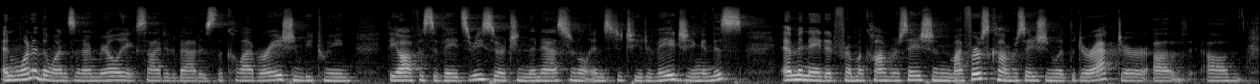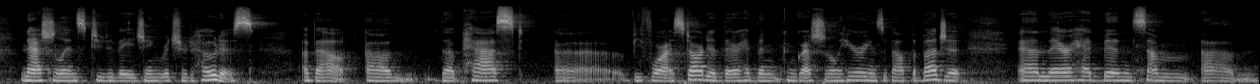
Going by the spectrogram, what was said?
And one of the ones that I'm really excited about is the collaboration between the Office of AIDS Research and the National Institute of Aging. And this emanated from a conversation, my first conversation with the director of um, National Institute of Aging, Richard Hodes, about um, the past, uh, before I started, there had been congressional hearings about the budget, and there had been some um,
